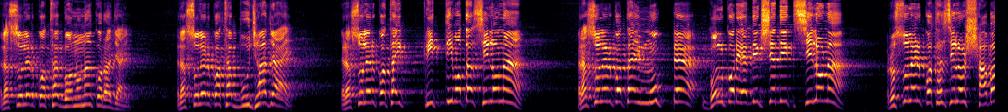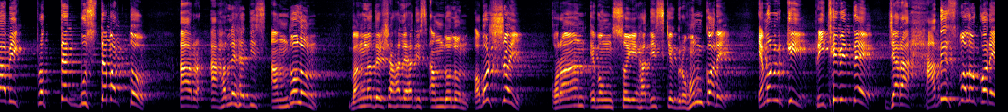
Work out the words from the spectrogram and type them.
রাসুলের কথা গণনা করা যায়। রাসুলের কথা বুঝা যায়। রাসুলের কথাই কৃত্রিমতা ছিল না। রাসুলের কথাই মুখটা গোল করে এদিক সেদিক ছিল না। রসুলের কথা ছিল স্বাভাবিক, প্রত্যেক বুঝতে পারত। আর আহলে হাদিস আন্দোলন, বাংলাদেশ আহলে হাদিস আন্দোলন অবশ্যই কোরআন এবং সই হাদিসকে গ্রহণ করে। এমনকি পৃথিবীতে যারা হাদিস ফলো করে,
